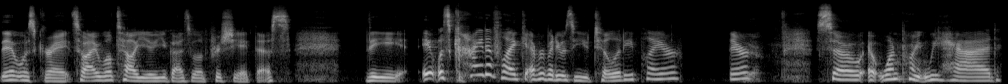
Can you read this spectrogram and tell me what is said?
it was great. So I will tell you, you guys will appreciate this. The it was kind of like everybody was a utility player there. yeah. So at one point we had,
